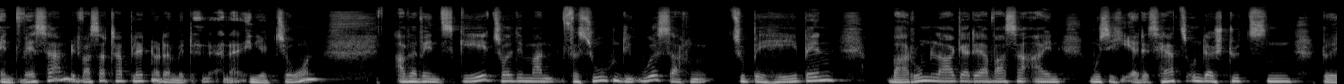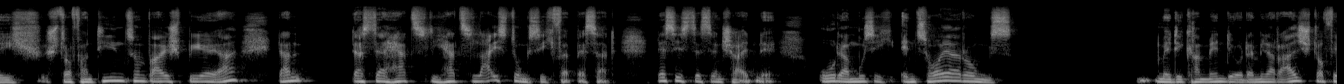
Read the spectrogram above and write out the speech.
entwässern mit Wassertabletten oder mit einer Injektion. Aber wenn es geht, sollte man versuchen, die Ursachen zu beheben. Warum lagert er Wasser ein? Muss ich eher das Herz unterstützen durch Strophantin zum Beispiel? Ja, dann dass der Herz, die Herzleistung sich verbessert. Das ist das Entscheidende. Oder muss ich Entsäuerungs Medikamente oder Mineralstoffe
